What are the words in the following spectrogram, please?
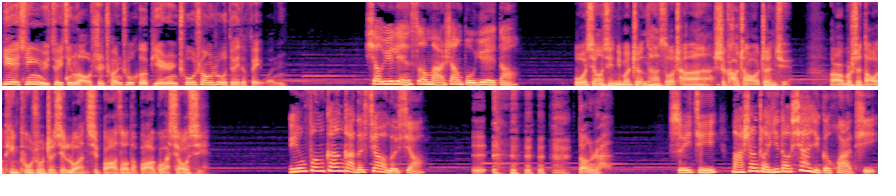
叶星宇最近老是传出和别人出双入对的绯闻。”小雨脸色马上不悦道：“我相信你们侦探所查案是靠找证据。”而不是道听途说这些乱七八糟的八卦消息。云峰尴尬的笑了笑，呃，当然。随即马上转移到下一个话题。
